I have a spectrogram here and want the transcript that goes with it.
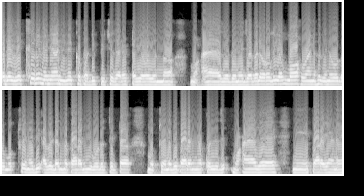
ഒരു വിഖറിന് ഞാൻ നിനക്ക് പഠിപ്പിച്ചു തരട്ടെയോ എന്ന് മുആദിബ്നു ജബൽ റളിയല്ലാഹു അൻഹുവിനോട് മുത്തു നബി അവിടുന്ന് പറഞ്ഞു കൊടുത്തിട്ട് മുത്തു നബി പറഞ്ഞു "ഖുൽ മുആദേ നീ പറയണേ.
